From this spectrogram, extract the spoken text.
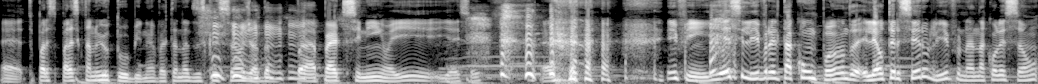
É, tu parece, parece que tá no YouTube, né? Vai estar na descrição, já dá- aperta o sininho aí e é isso aí. É. Enfim, e esse livro ele tá compondo, ele é o terceiro livro, né, na coleção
